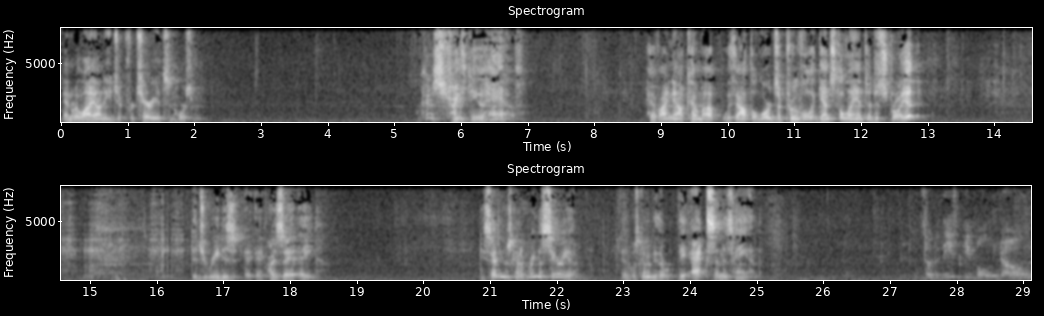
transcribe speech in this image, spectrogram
and rely on Egypt for chariots and horsemen? What kind of strength do you have? Have I now come up without the Lord's approval against the land to destroy it? Did you read his, eh, eh, Isaiah 8? He said he was going to bring Assyria. It was going to be the, the axe in his hand. So do these people know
